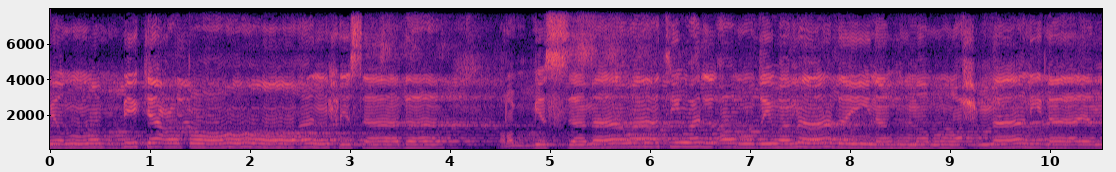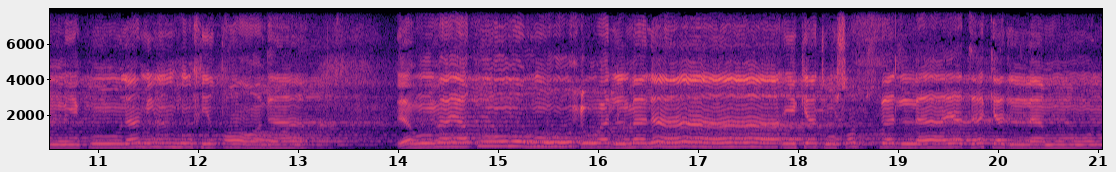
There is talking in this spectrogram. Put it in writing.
من ربك عطاء حسابا. رب السماوات والأرض وما بينهما الرحمن لا يملكون منه خطابا. يوم يقوم الروح والملائكة صفا لا يتكلمون.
